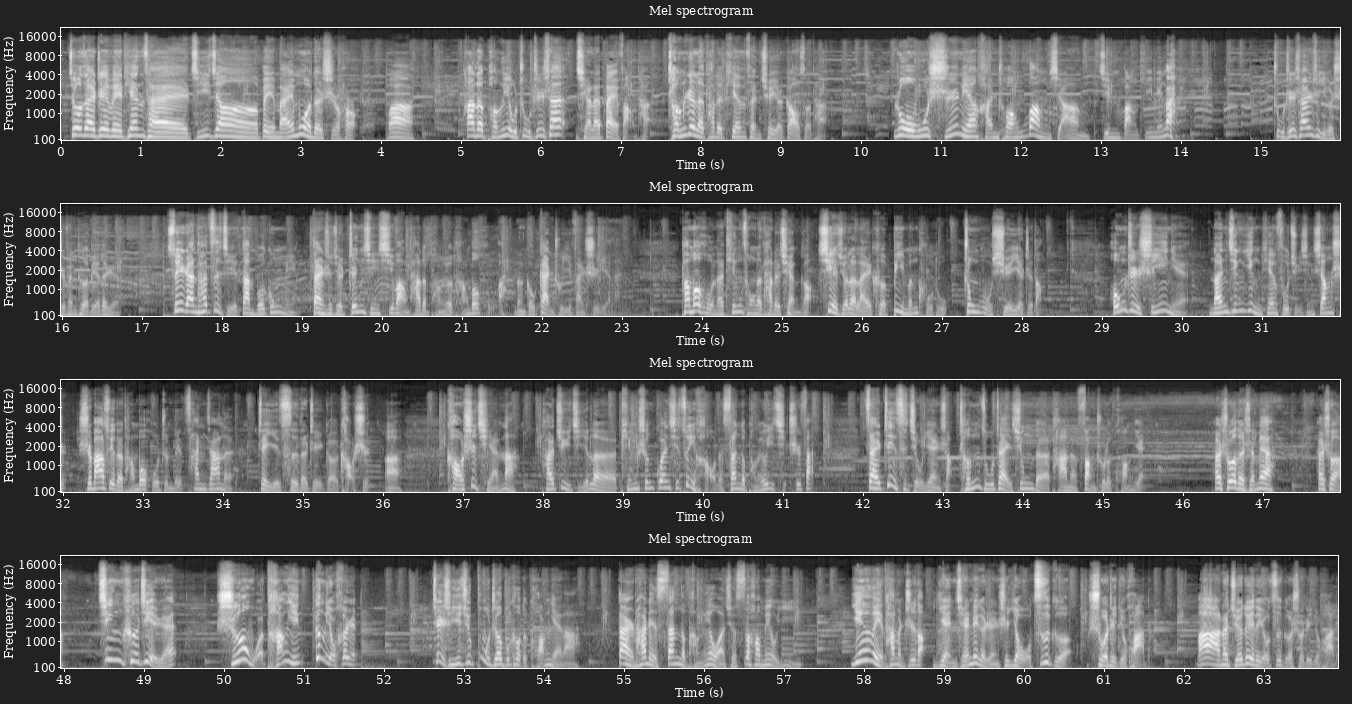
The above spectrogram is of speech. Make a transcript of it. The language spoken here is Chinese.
就在这位天才即将被埋没的时候，啊，他的朋友祝枝山前来拜访他，承认了他的天分，却也告诉他：若无十年寒窗，妄想金榜题名啊！祝枝山是一个十分特别的人。虽然他自己淡泊功名，但是却真心希望他的朋友唐伯虎啊能够干出一番事业来。唐伯虎呢听从了他的劝告，谢绝了来客，闭门苦读，终悟学业之道。弘治十一年，南京应天府举行乡试，十八岁的唐伯虎准备参加呢这一次的这个考试啊。考试前呢，他聚集了平生关系最好的三个朋友一起吃饭。在这次酒宴上，成竹在胸的他呢放出了狂言。他说的什么呀？他说：“荆轲解元，舍我唐寅，更有何人？”这是一句不折不扣的狂言啊！但是他这三个朋友啊，却丝毫没有异议，因为他们知道眼前这个人是有资格说这句话的啊，那绝对的有资格说这句话的。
